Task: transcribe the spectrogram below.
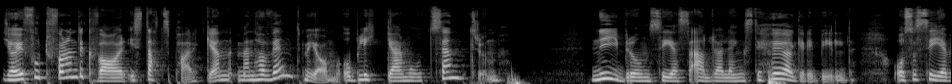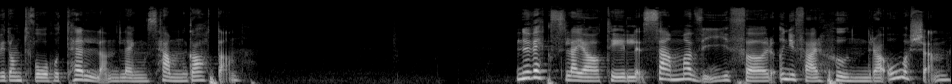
Jag är fortfarande kvar i stadsparken men har vänt mig om och blickar mot centrum. Nybron ses allra längst till höger i bild och så ser vi de två hotellen längs Hamngatan. Nu växlar jag till samma vy för ungefär hundra år sedan.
